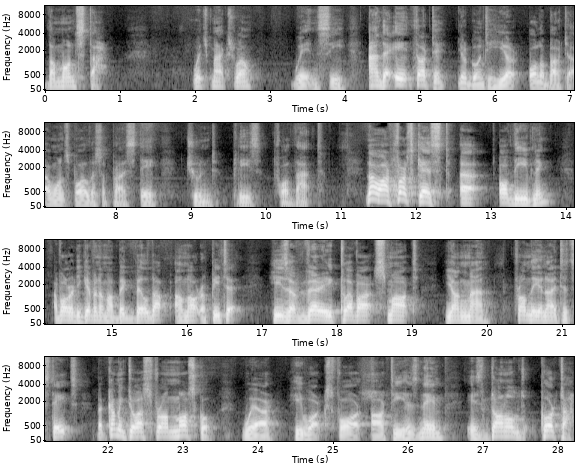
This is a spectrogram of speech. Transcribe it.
the Monster. Which Maxwell? Wait and see. And at 8.30, you're going to hear all about it. I won't spoil the surprise. Stay tuned, please, for that. Now, our first guest uh, of the evening, I've already given him a big build up. I'll not repeat it. He's a very clever, smart young man from the United States, but coming to us from Moscow, where he works for RT. His name is Donald Courter,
